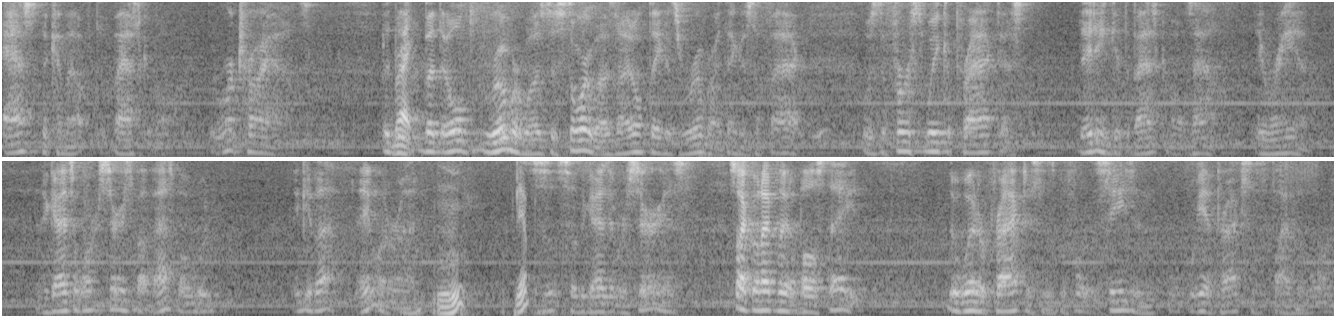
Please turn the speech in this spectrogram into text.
asked to come out for the basketball. Weren't tryouts. But the, Right. but the old rumor was the story was, and I don't think it's a rumor. I think it's a fact. Was the first week of practice, they didn't get the basketballs out. They ran, and the guys that weren't serious about basketball would they give up. They didn't want to run. Mm-hmm. Yep. So, so the guys that were serious, it's like when I played at Ball State, the winter practices before the season, we had practices at five in the morning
